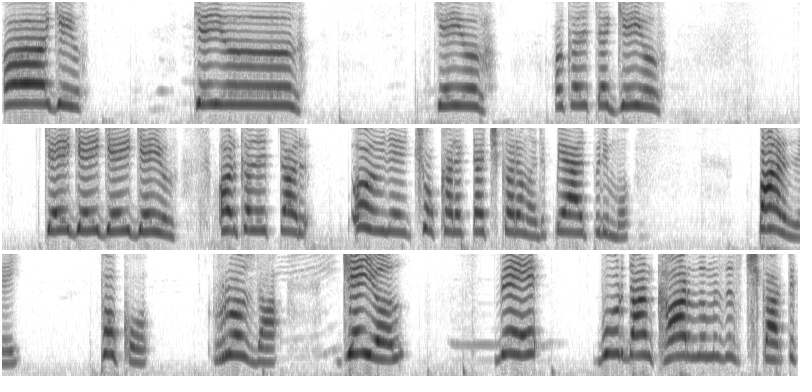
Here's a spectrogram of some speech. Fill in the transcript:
Aa Gale. Gale. Gale. Arkadaşlar Gale. Gay gay gay Gale. Arkadaşlar öyle çok karakter çıkaramadık. Bir El Primo. Barley. Poco. Rosa. Gale. Ve buradan Karl'ımızı çıkarttık.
